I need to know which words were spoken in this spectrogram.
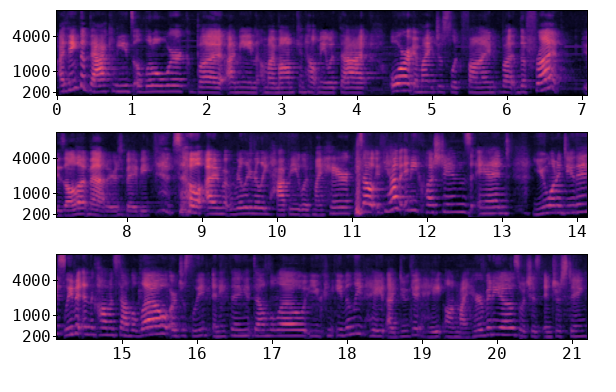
I think the back needs a little work, but I mean, my mom can help me with that or it might just look fine. But the front, is all that matters, baby. So I'm really, really happy with my hair. So if you have any questions and you wanna do this, leave it in the comments down below or just leave anything down below. You can even leave hate. I do get hate on my hair videos, which is interesting.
